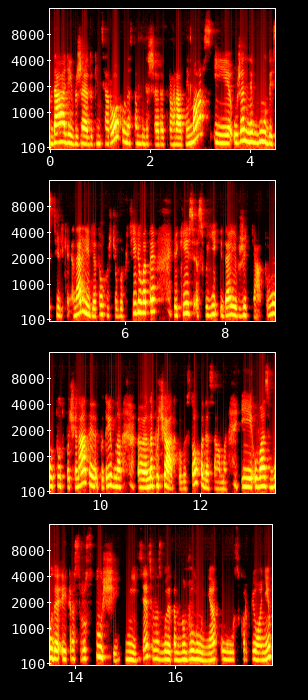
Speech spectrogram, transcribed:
далі, вже до кінця року, у нас там буде ще ретроградний Марс, і вже не буде стільки енергії для того, щоб втілювати якісь свої ідеї в життя. Тому тут починати потрібно е, на початку листопада саме, і у вас буде якраз ростущий місяць. У нас буде там новолуння у Скорпіоні.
